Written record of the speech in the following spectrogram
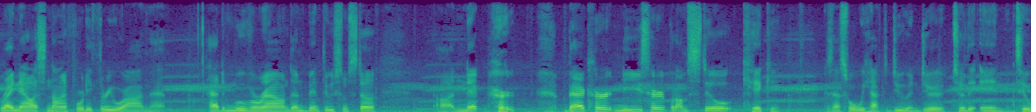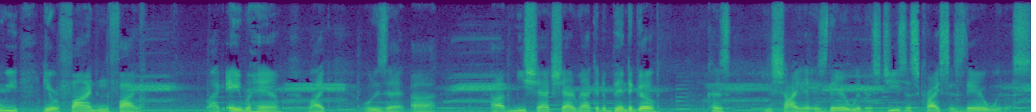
Right now, it's 9:43 where I'm at had to move around, done been through some stuff. Uh, neck hurt, back hurt, knees hurt, but I'm still kicking. Because that's what we have to do, endure to the end until we get refined in the fire. Like Abraham, like, what is that? Uh, uh, Meshach, Shadrach, and Abednego. Because Yeshua is there with us. Jesus Christ is there with us.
